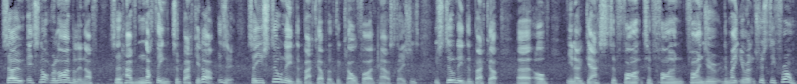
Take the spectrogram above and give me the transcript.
So it's not reliable enough to have nothing to back it up, is it? So you still need the backup of the coal-fired power stations. You still need the backup uh, of you know gas to find to find find your to make your electricity from.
